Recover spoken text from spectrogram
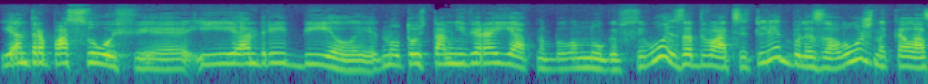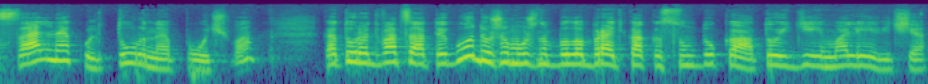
и антропософия, и Андрей Белый. Ну, то есть там невероятно было много всего. И за 20 лет были заложена колоссальная культурная почва, которая 20-е годы уже можно было брать как из сундука, то идеи Малевича,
